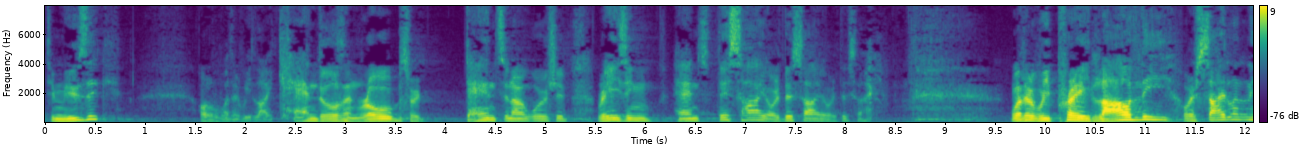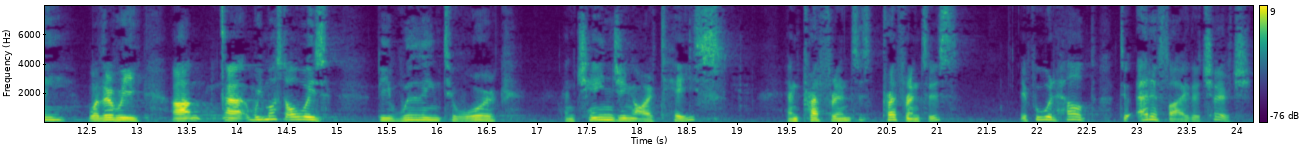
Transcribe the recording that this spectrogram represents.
to music, or whether we like candles and robes, or dance in our worship, raising hands this high or this high or this high. Whether we pray loudly or silently, whether we, um, uh, we must always be willing to work and changing our tastes and preferences, preferences if we would help to edify the church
